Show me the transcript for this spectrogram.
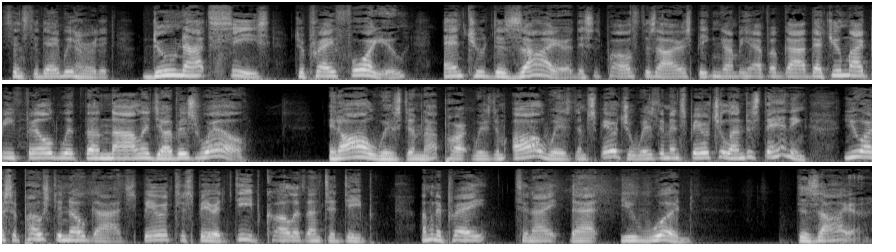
since the day we heard it, do not cease to pray for you and to desire, this is Paul's desire, speaking on behalf of God, that you might be filled with the knowledge of his will. In all wisdom, not part wisdom, all wisdom, spiritual wisdom, and spiritual understanding. You are supposed to know God, spirit to spirit, deep calleth unto deep. I'm going to pray tonight that you would desire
